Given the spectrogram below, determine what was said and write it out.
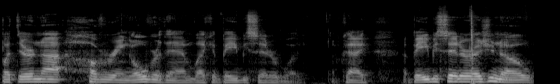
but they're not hovering over them like a babysitter would. Okay? A babysitter, as you know,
